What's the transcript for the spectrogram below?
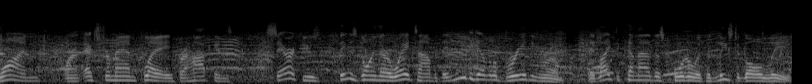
one on an extra man play for Hopkins. Syracuse, things going their way, Tom, but they need to get a little breathing room. They'd like to come out of this quarter with at least a goal lead.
